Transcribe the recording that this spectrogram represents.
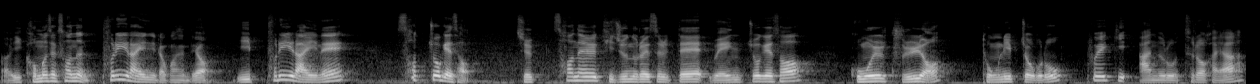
어, 이 검은색 선은 free line이라고 하는데요. 이 free line의 서쪽에서 즉 선을 기준으로 했을 때 왼쪽에서 공을 굴려 독립적으로 포획기 안으로 들어가야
